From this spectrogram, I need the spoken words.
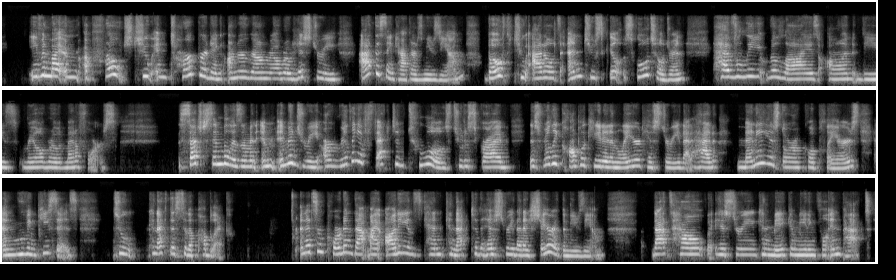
even my approach to interpreting Underground Railroad history at the St. Catharines Museum, both to adults and to school children, heavily relies on these railroad metaphors. Such symbolism and Im- imagery are really effective tools to describe this really complicated and layered history that had many historical players and moving pieces to connect this to the public. And it's important that my audience can connect to the history that I share at the museum. That's how history can make a meaningful impact.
